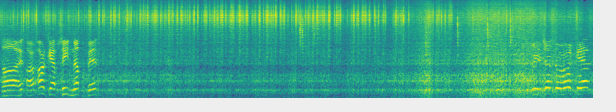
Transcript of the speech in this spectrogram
Uh, our arc gap's heating up a bit. We adjust our arc gap.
